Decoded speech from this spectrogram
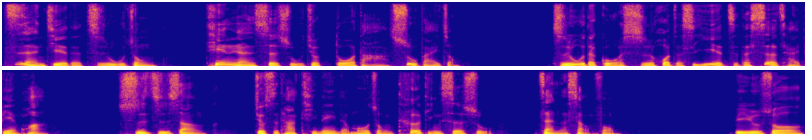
自然界的植物中，天然色素就多达数百种。植物的果实或者是叶子的色彩变化，实质上就是它体内的某种特定色素占了上风。比如说，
